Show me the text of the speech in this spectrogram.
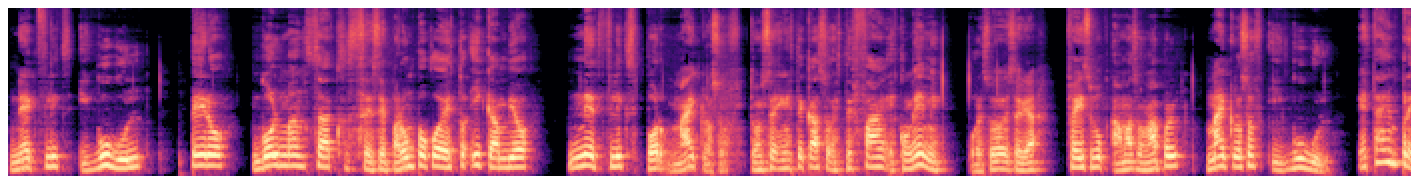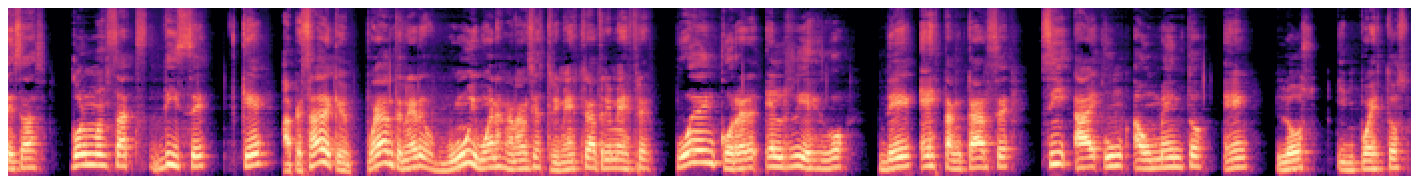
Netflix y Google, pero Goldman Sachs se separó un poco de esto y cambió Netflix por Microsoft. Entonces, en este caso, este fan es con M. Por eso sería Facebook, Amazon, Apple, Microsoft y Google. Estas empresas, Goldman Sachs dice que a pesar de que puedan tener muy buenas ganancias trimestre a trimestre, pueden correr el riesgo de estancarse si hay un aumento en los impuestos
